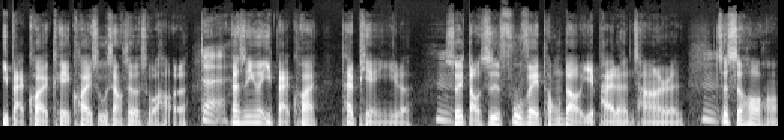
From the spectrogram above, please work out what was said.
一百块可以快速上厕所好了，对，但是因为一百块太便宜了，嗯所以导致付费通道也排了很长的人。嗯这时候哈，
